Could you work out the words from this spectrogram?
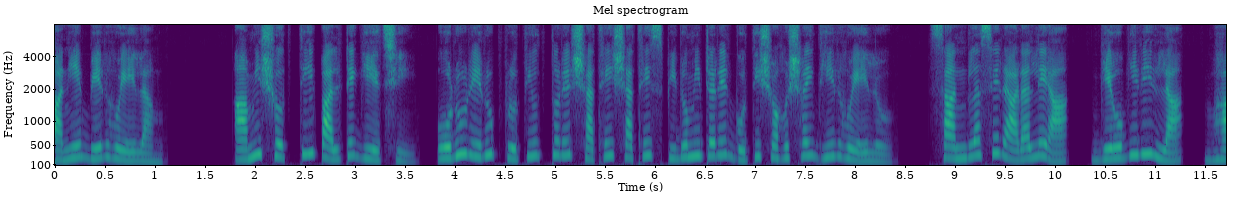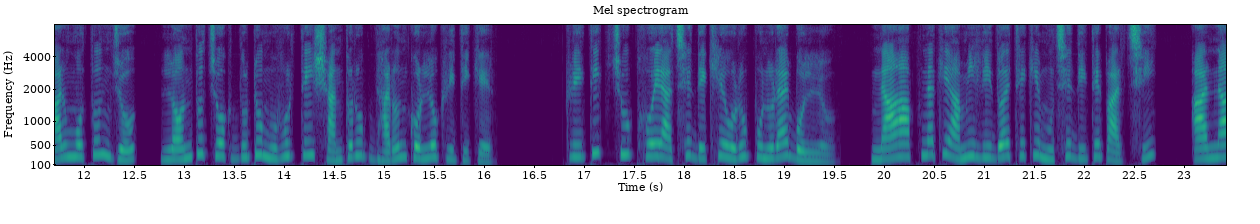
বানিয়ে বের হয়ে এলাম। আমি সত্যিই পাল্টে গিয়েছি। অরুর এরূপ প্রত্যুত্তরের সাথেই সাথে স্পিডোমিটারের গতি সহসাই ধীর হয়ে এল। সানগ্লাসের আড়ালে আ, গেওগিরির লা, ভার মতন জো, লন্ত চোখ দুটো মুহূর্তেই শান্তরূপ ধারণ করল কৃতিকের। কৃতিক চুপ হয়ে আছে দেখে অরু পুনরায় বলল, না আপনাকে আমি হৃদয় থেকে মুছে দিতে পারছি, আর না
